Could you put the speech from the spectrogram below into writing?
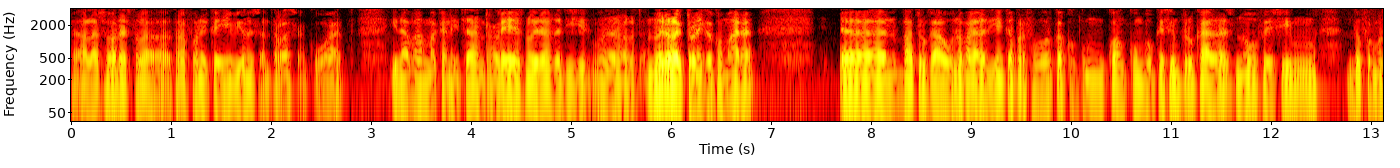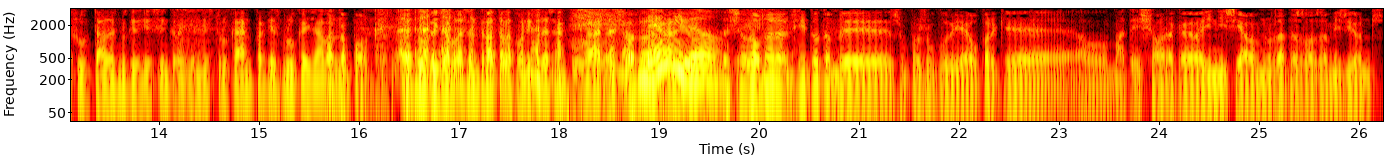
aleshores, a la telefònica hi havia una central a Sant Cugat i anava mecanitzada en relés, no era, de, digi- no era, no era electrònica com ara, eh, va trucar una vegada dient que per favor que com, quan convoquéssim trucades no ho féssim de forma sobtada, no que diguessin que la gent és trucant perquè es bloquejaven A poc a poc. es bloquejava la central telefònica de Sant Cugat a causa de la ràdio Això del Naranjito també suposo que ho dieu perquè el mateix hora que iniciàvem nosaltres les emissions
